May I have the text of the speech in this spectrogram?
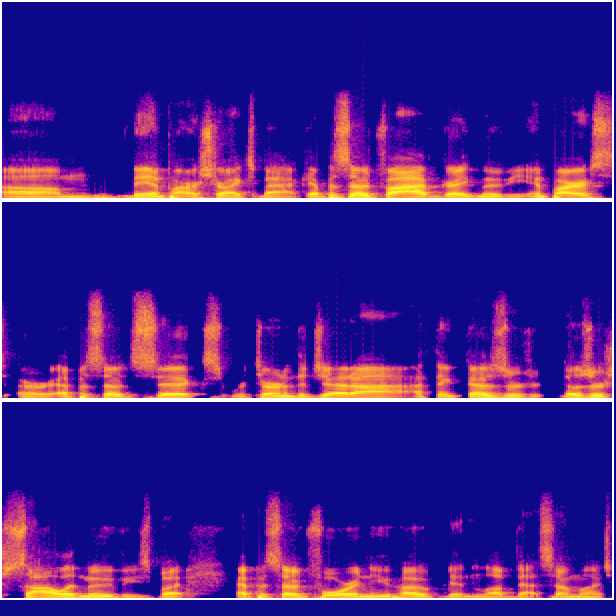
um the empire strikes back. Episode five great movie. Empire or episode six return of the jedi. I think those are those are solid movies but episode four a new hope didn't love that so much.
